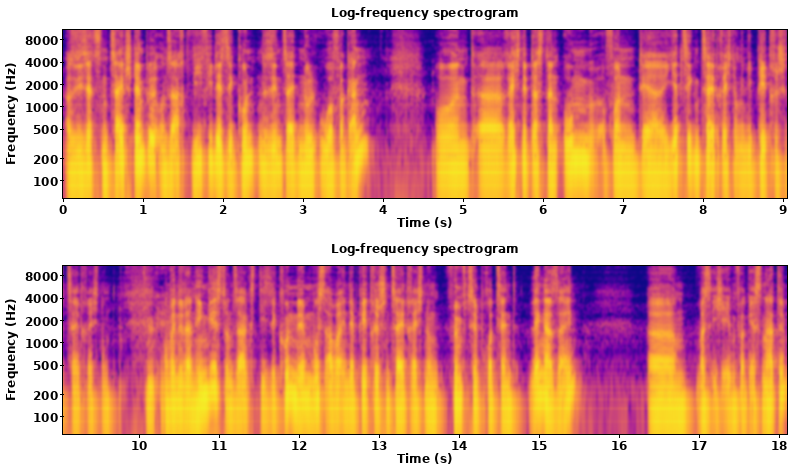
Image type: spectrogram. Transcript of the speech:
also die setzt einen Zeitstempel und sagt, wie viele Sekunden sind seit 0 Uhr vergangen und äh, rechnet das dann um von der jetzigen Zeitrechnung in die petrische Zeitrechnung. Okay. Und wenn du dann hingehst und sagst, die Sekunde muss aber in der petrischen Zeitrechnung 15% länger sein, ähm, was ich eben vergessen hatte,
